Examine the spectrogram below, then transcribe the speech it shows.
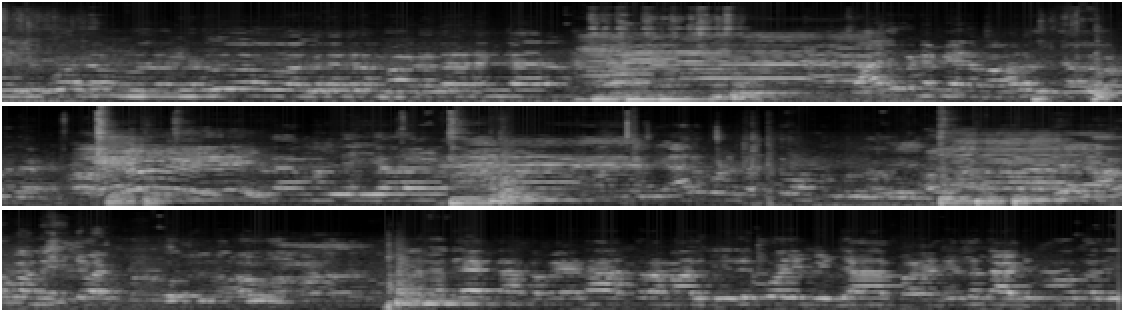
వెళ్ళిపోవడం అక్కడక్కడ మాట్లాడంగా చాలుకుండా నేను మామూలు చదవడదాడు అదే కాకపోయినా అక్రమాలు వెళ్ళిపోయి బిడ్డ పన్నెండు దాటిపోతుంది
